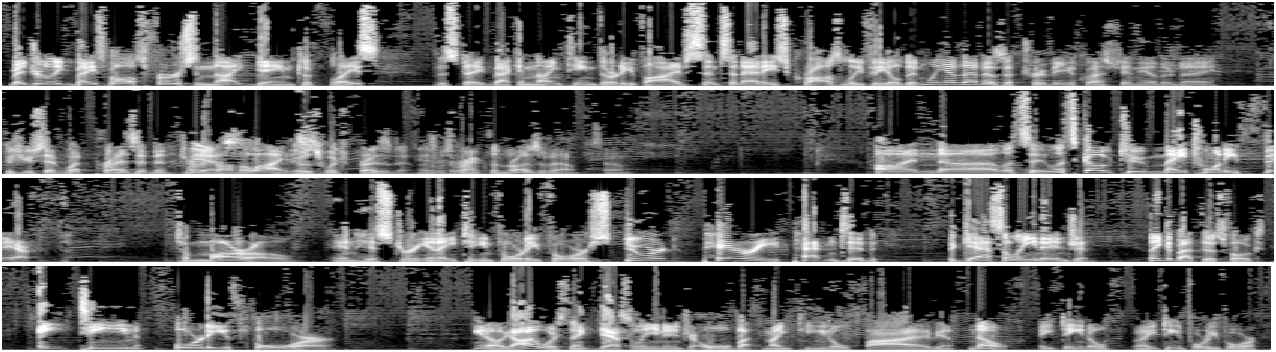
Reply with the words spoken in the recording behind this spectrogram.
Major League Baseball's first night game took place this date back in 1935, Cincinnati's Crosley Field. Didn't we have that as a trivia question the other day? Because you said, what president turned yes, on the lights? It was which president? It was Franklin Roosevelt. So, On, uh, let's see, let's go to May 25th. Tomorrow in history, in 1844, Stuart Perry patented the gasoline engine. Think about this, folks. 1844 you know, I always think gasoline engine, oh, about 1905. You know, no, 1844.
